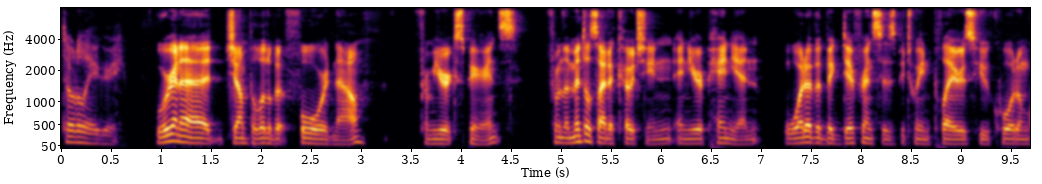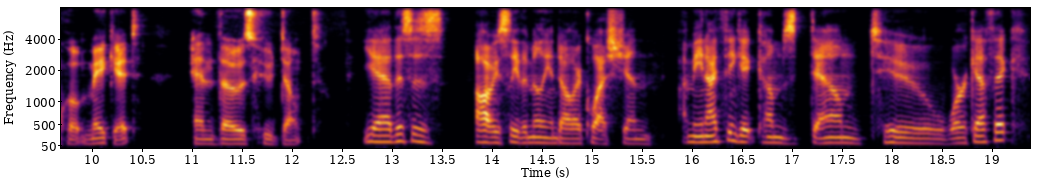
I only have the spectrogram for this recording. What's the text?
Totally agree. We're going to jump a little bit forward now from your experience. From the mental side of coaching, in your opinion, what are the big differences between players who quote unquote make it and those who don't? Yeah, this is obviously the million dollar question. I mean, I think it comes down to work ethic.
